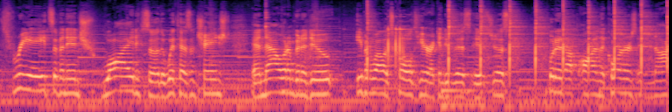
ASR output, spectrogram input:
3 eighths of an inch wide, so the width hasn't changed. And now what I'm gonna do, even while it's cold here, I can do this, is just put it up on the corners and knock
